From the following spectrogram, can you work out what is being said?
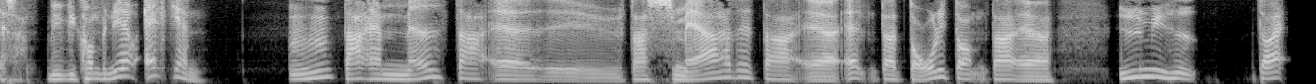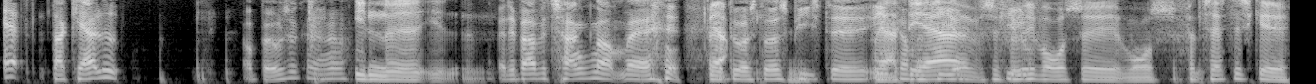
Altså, vi, vi kombinerer jo alt, Jan. Mm-hmm. Der er mad, der er, øh, der er smerte, der er alt, der er dårligdom, der er ydmyghed, der er alt, der er kærlighed. Og bøvser, kan jeg høre. I den, øh, i, Er det bare ved tanken om, at, ja. Ja. at du har stået og spist øh, 1,4 ja, det er selvfølgelig kilo? vores, øh, vores fantastiske,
